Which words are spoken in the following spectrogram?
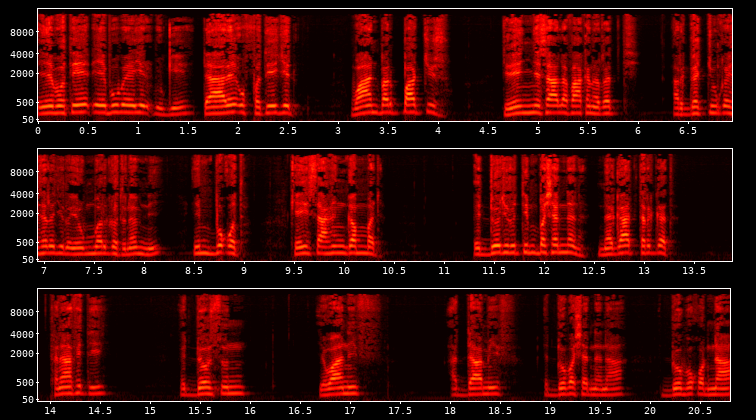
Dheebotee dheebuu ba'ee jedhu dhugee daaree uffatee jedhu waan barbaachisu jireenya isaa lafaa kana irratti argachuun keessa jiru yommuu argatu namni hin boqota keessaa hin gammada iddoo jirutti hin bashannana nagaatti argata kanaafiti iddoon sun yowaaniif addaamiif iddoo bashannanaa iddoo boqonnaa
